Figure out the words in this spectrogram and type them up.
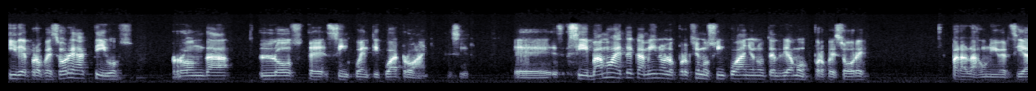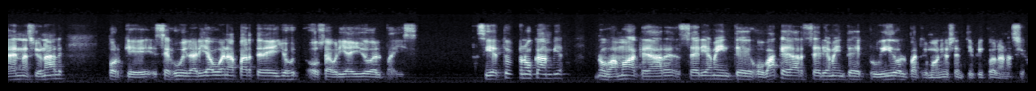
y de profesores activos ronda los 54 años. Es decir, si vamos a este camino en los próximos cinco años no tendríamos profesores para las universidades nacionales porque se jubilaría buena parte de ellos o se habría ido del país. Si esto no cambia, nos vamos a quedar seriamente o va a quedar seriamente destruido el patrimonio científico de la nación.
